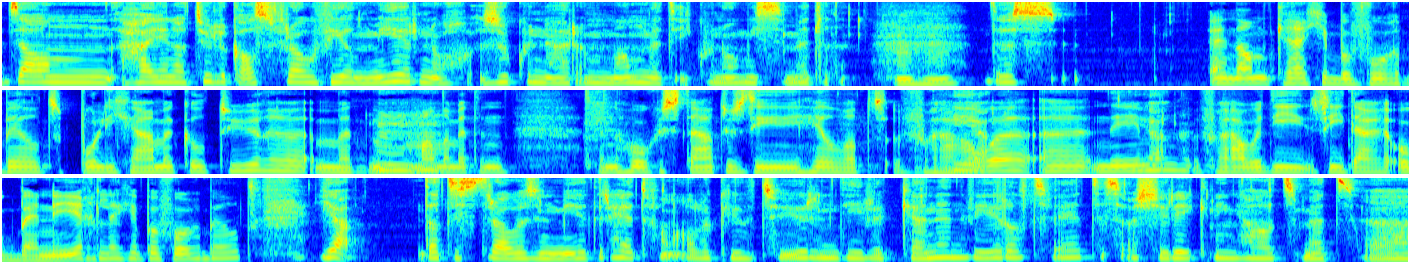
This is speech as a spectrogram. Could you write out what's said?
dan ga je natuurlijk als vrouw veel meer nog zoeken naar een man met economische middelen. Mhm. Dus en dan krijg je bijvoorbeeld polygame culturen met mhm. mannen met een, een, hoge status die heel wat vrouwen eh, nemen. Vrouwen die zich daar ook bij neerleggen bijvoorbeeld. Ja, dat is trouwens een meerderheid van alle culturen die we kennen wereldwijd. Dus als je rekening houdt met uh,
